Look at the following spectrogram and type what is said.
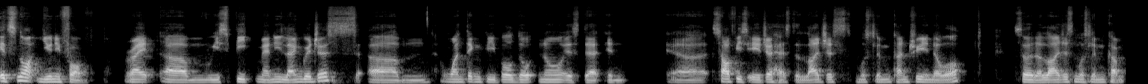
It's not uniform right um, we speak many languages um, one thing people don't know is that in uh, southeast asia has the largest muslim country in the world so the largest Muslim com-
